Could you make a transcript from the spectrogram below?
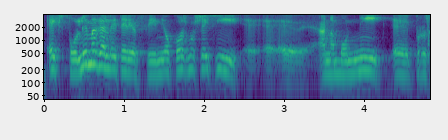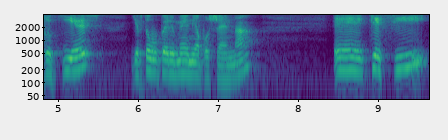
Έχεις πολύ μεγαλύτερη ευθύνη, ο κόσμος έχει ε, ε, ε, αναμονή ε, προσδοκίες για αυτό που περιμένει από σένα ε, και εσύ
